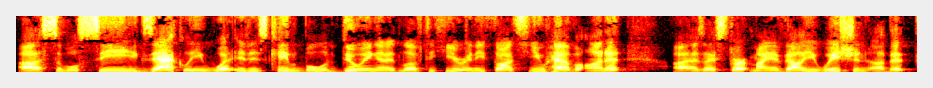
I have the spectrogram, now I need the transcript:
Uh, so we'll see exactly what it is capable of doing, and I'd love to hear any thoughts you have on it uh, as I start my evaluation of it.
